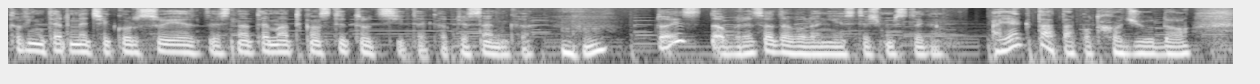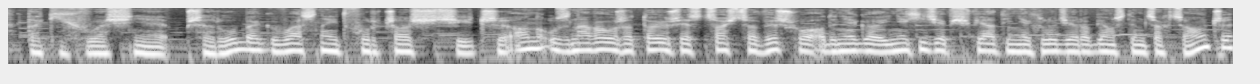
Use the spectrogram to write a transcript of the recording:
To w internecie kursuje, to jest na temat konstytucji taka piosenka. To jest dobre, zadowoleni jesteśmy z tego. A jak tata podchodził do takich właśnie przeróbek własnej twórczości? Czy on uznawał, że to już jest coś, co wyszło od niego i niech idzie w świat i niech ludzie robią z tym, co chcą? Czy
